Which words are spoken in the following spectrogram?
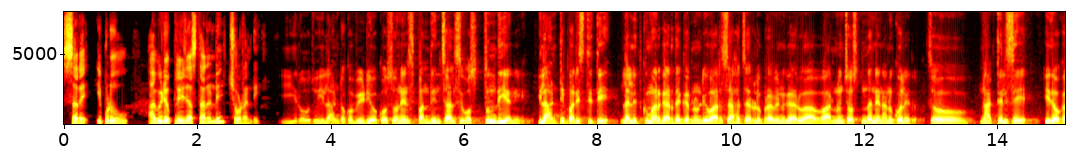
సరే ఇప్పుడు ఆ వీడియో ప్లే చేస్తానండి చూడండి. ఈరోజు ఇలాంటి ఒక వీడియో కోసం నేను స్పందించాల్సి వస్తుంది అని. ఇలాంటి పరిస్థితి లలిత్ కుమార్ గారి దగ్గర నుండి వారి సహచరులు ప్రవీణ్ గారు వారి నుంచి వస్తుందని నేను అనుకోలేదు. సో నాకు తెలిసి ఇది ఒక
